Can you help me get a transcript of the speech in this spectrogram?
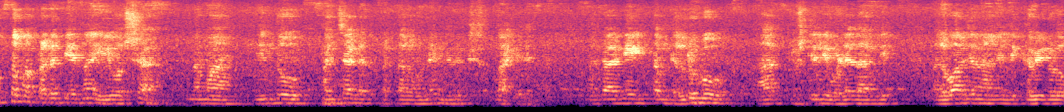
ಉತ್ತಮ ಪ್ರಗತಿಯನ್ನ ಈ ವರ್ಷ ನಮ್ಮ ಹಿಂದೂ ಪಂಚಾಂಗದ ಪ್ರಕಾರವನ್ನೇ ನಿರೀಕ್ಷಿಸಲಾಗಿದೆ. ಹಾಗಾಗಿ ತಮ್ಗೆಲ್ರಿಗೂ ಆ ದೃಷ್ಟಿಯಲ್ಲಿ ಒಳ್ಳೆಯದಾಗಲಿ, ಹಲವಾರು ಜನ ಇಲ್ಲಿ ಕವಿಗಳು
